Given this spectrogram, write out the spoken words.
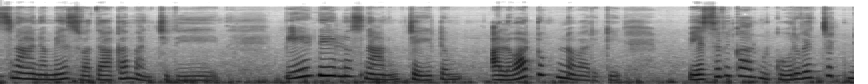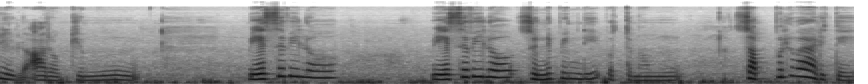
స్నానమే స్వతహాగా మంచిది. వేడినీళ్ళు స్నానం చేయటం అలవాటు ఉన్నవారికి వేసవికాలం గోరువెచ్చటి నీళ్ళు ఆరోగ్యం. వేసవిలో వేసవిలో సున్నిపిండి ఉత్తమం. సప్పులు వాడితే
